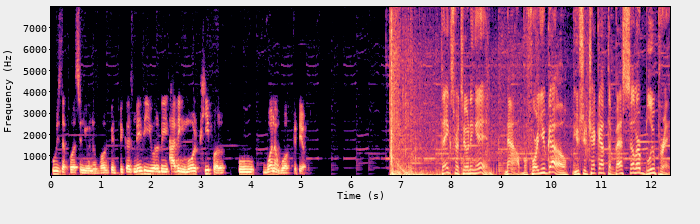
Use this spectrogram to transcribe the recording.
who is the person you want to work with because maybe you will be having more people want to work with you. Thanks for tuning in. Now, before you go, you should check out the Bestseller Blueprint.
